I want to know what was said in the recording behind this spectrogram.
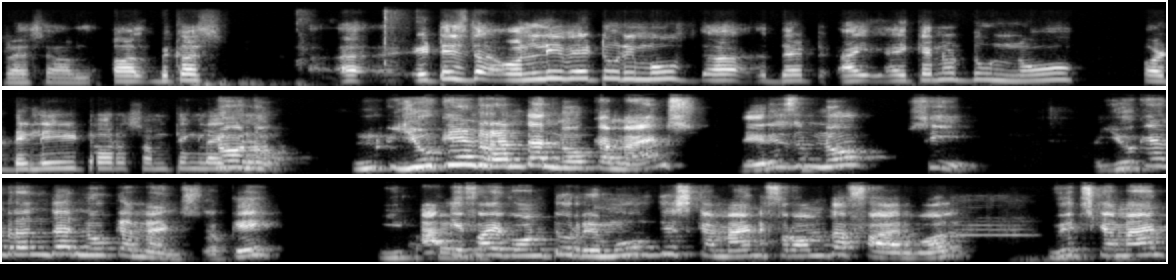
press all, all because uh, it is the only way to remove that I, I cannot do no or delete or something like no, that. No, no. You can run the no commands. There is no, see, you can run the no commands, okay? Uh, okay. If I want to remove this command from the firewall, which command?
